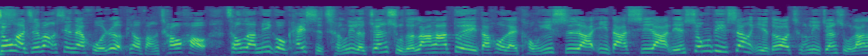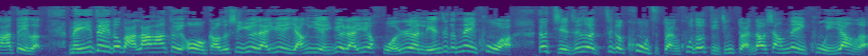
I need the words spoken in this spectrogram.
中华之棒现在火热，票房超好。从 Lamigo 开始成立了专属的啦啦队，到后来统一师啊、义大西啊，连兄弟上也都要成立专属啦啦队了。每一队都把啦啦队哦搞得是越来越养眼，越来越火热，连这个内裤啊都简直了，这个裤子短裤都已经短到像内裤一样了。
